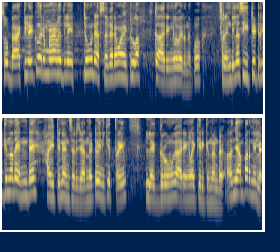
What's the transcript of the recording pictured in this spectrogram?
സോ ബാക്കിലേക്ക് വരുമ്പോഴാണ് ഇതിൽ ഏറ്റവും രസകരമായിട്ടുള്ള കാര്യങ്ങൾ വരുന്നത്. ഇപ്പോൾ ഫ്രണ്ടിലെ സീറ്റ് ഇട്ടിരിക്കുന്നത് എന്റെ ഹൈറ്റിനനുസരിച്ച് എന്നിട്ട് എനിക്ക് ഇത്രയും ലെഗ് റൂം കാര്യങ്ങളൊക്കെ ഇരിക്കുന്നുണ്ട്. അത് ഞാൻ പറഞ്ഞില്ലേ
